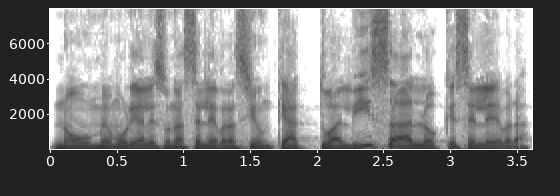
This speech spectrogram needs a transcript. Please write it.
No, un memorial es una celebración que actualiza lo que celebra.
